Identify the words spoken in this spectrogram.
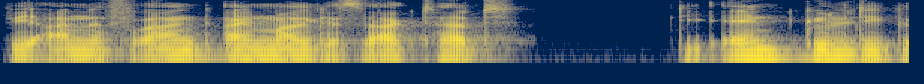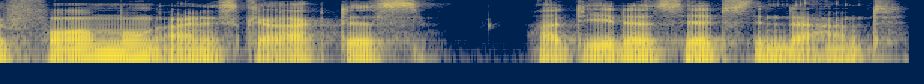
Wie Anne Frank einmal gesagt hat, die endgültige Formung eines Charakters hat jeder selbst in der Hand.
